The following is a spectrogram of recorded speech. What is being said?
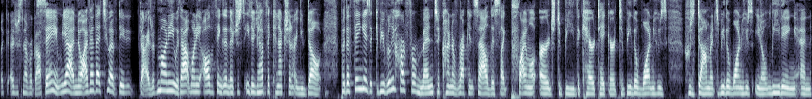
Like I just never got that. Same. Yeah. No, I've had that too. I've dated guys with money, without money, all the things. And they're just either you have the connection or you don't. But the thing is, it can be really hard for men to kind of reconcile this like primal urge to be the caretaker, to be the one who's, who's dominant, to be the one who's, you know, leading and,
